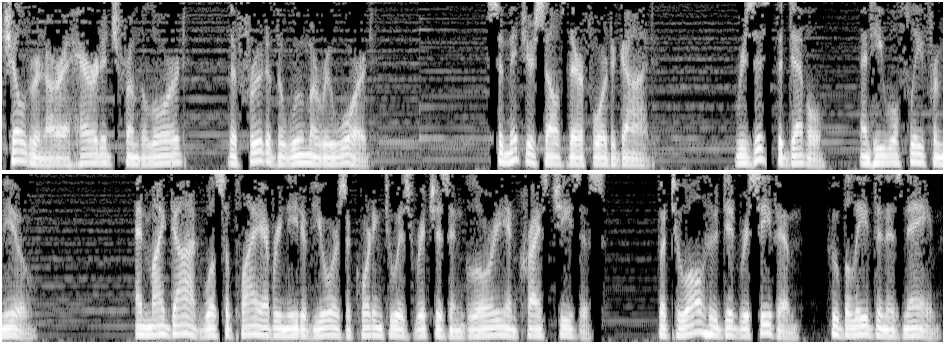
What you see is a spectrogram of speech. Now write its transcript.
children are a heritage from the Lord, the fruit of the womb a reward. Submit yourselves therefore to God. Resist the devil, and he will flee from you. And my God will supply every need of yours according to his riches in glory in Christ Jesus. But to all who did receive him, who believed in his name,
